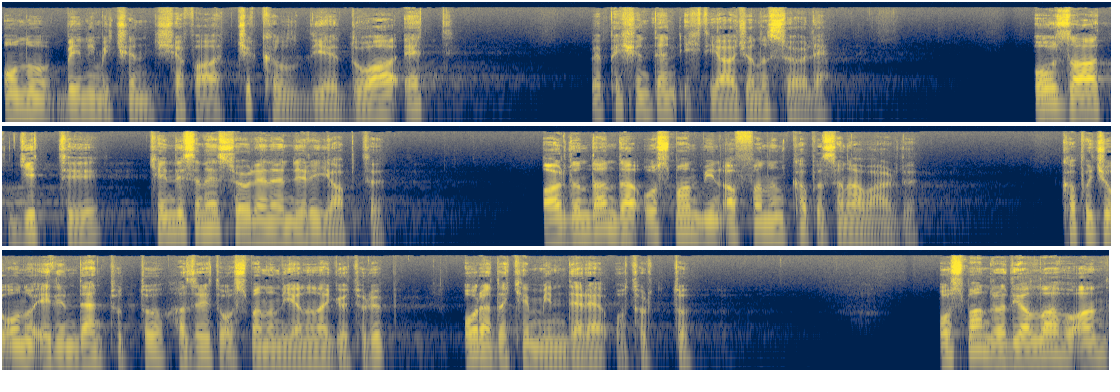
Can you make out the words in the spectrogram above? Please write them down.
onu benim için şefaatçi kıl diye dua et ve peşinden ihtiyacını söyle. O zat gitti, kendisine söylenenleri yaptı. Ardından da Osman bin Affan'ın kapısına vardı. Kapıcı onu elinden tuttu, Hazreti Osman'ın yanına götürüp oradaki mindere oturttu. Osman radıyallahu an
